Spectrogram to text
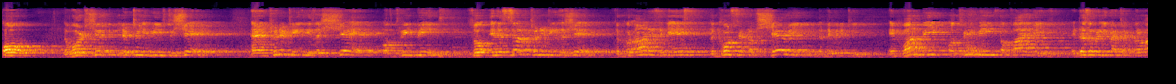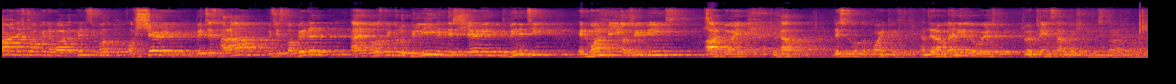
or the word shirk literally means to share. And Trinity is a share of three beings. So in itself, Trinity is a share. The Quran is against the concept of sharing the divinity in one being or three beings or five beings. It doesn't really matter. Quran is talking about a principle of sharing, which is haram, which is forbidden, and those people who believe in this sharing divinity in one being or three beings are going to hell. This is what the point is. And there are many other ways to attain salvation in Islam.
